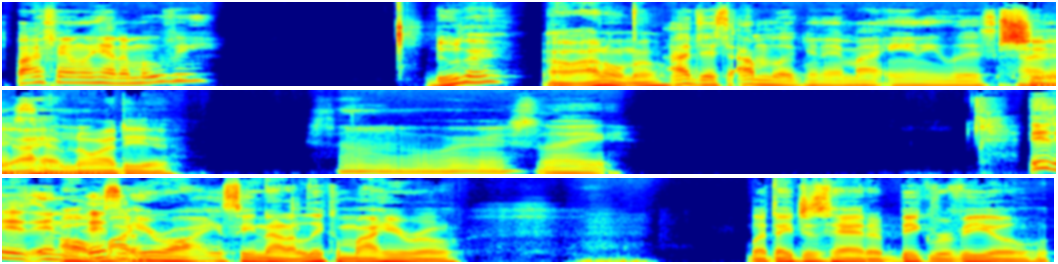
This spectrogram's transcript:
Spy Family had a movie. do they? Oh, I don't know. I just I'm looking at my Annie list. Shit, I have no idea. Somewhere it's like it is. And Oh, my a- hero. I ain't seen not a lick of my hero. But they just had a big reveal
